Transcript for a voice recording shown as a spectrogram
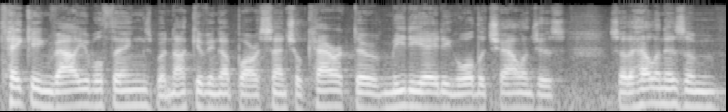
taking valuable things but not giving up our essential character, mediating all the challenges? So the Hellenism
